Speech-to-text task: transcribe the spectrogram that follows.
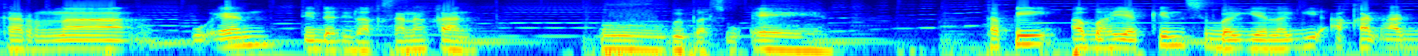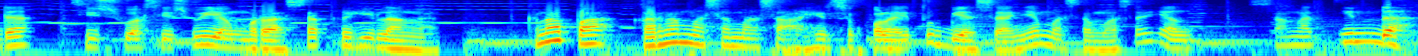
karena UN tidak dilaksanakan. Uh, bebas UN. Tapi Abah yakin sebagian lagi akan ada siswa-siswi yang merasa kehilangan. Kenapa? Karena masa-masa akhir sekolah itu biasanya masa-masa yang sangat indah,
